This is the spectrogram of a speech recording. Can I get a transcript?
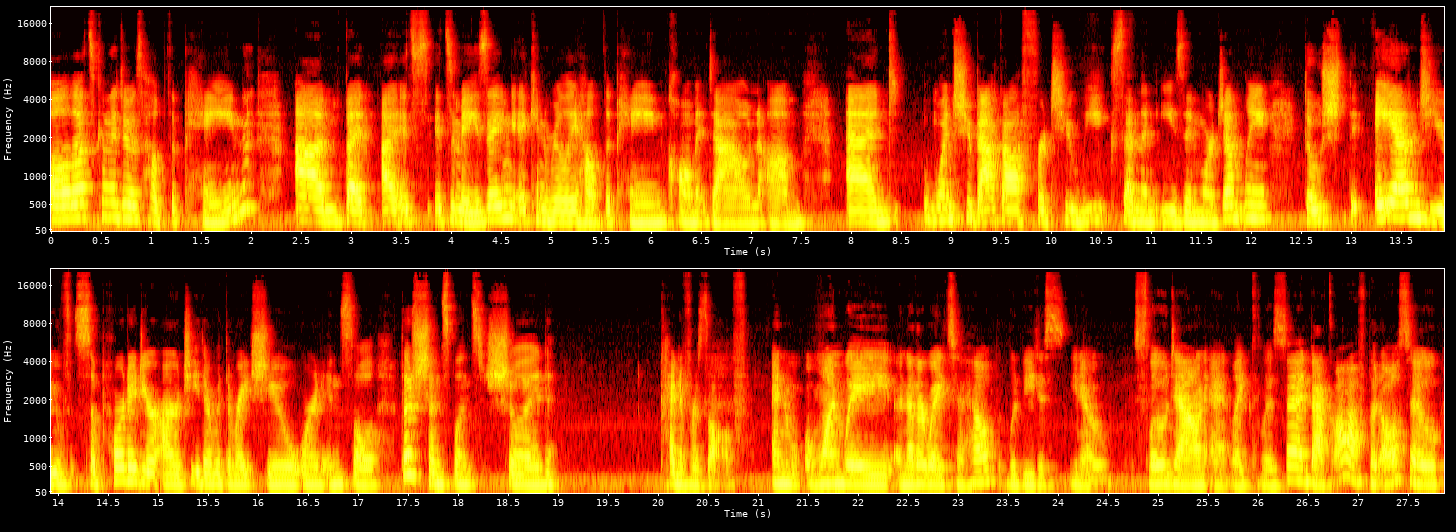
all that's going to do is help the pain um, but it's it's amazing. It can really help the pain calm it down um, and once you back off for two weeks and then ease in more gently those and you've supported your arch either with the right shoe or an insole those shin splints should kind of resolve. And one way another way to help would be to you know slow down and like liz said back off but also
